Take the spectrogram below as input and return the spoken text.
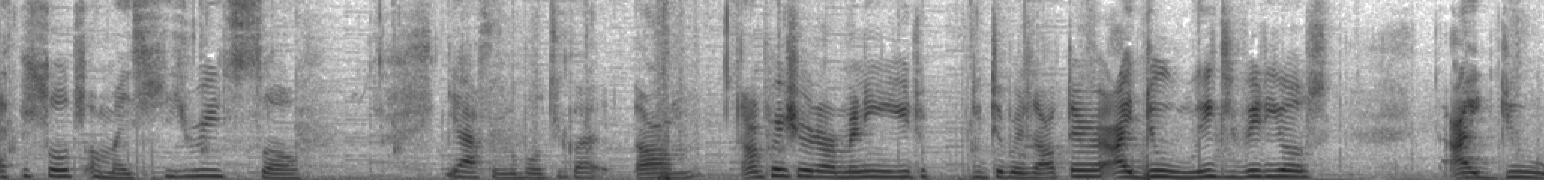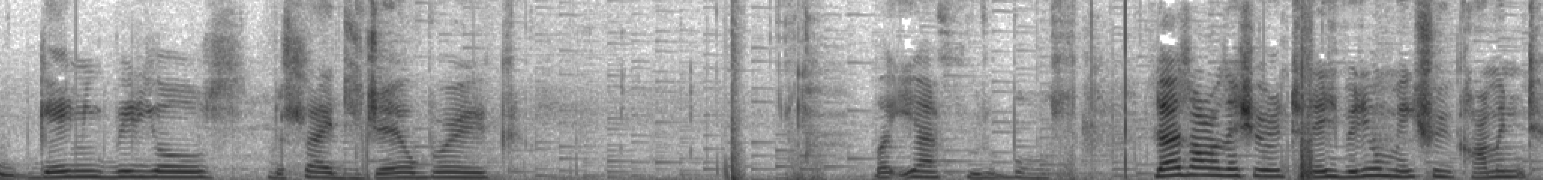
episodes on my series, so yeah, for the both you guys. um I'm pretty sure there are many YouTube YouTubers out there. I do leaks videos. I do gaming videos besides jailbreak. But yeah, through the balls that's all that share in today's video. Make sure you comment,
